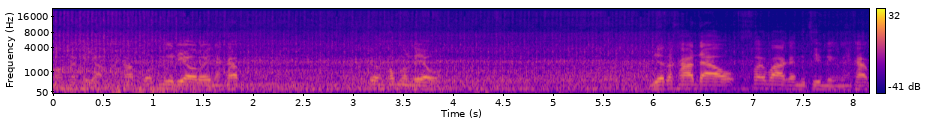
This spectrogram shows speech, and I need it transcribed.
น็อตไม่ขยับนะครับรถมือเดียวเลยนะครับ เครื่องเข้ามเร็ว เดี๋ยวราคาดาวค่อยว่ากันอีกทีหนึ่งนะครับ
